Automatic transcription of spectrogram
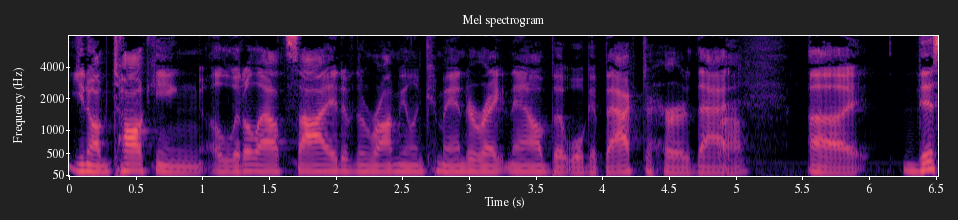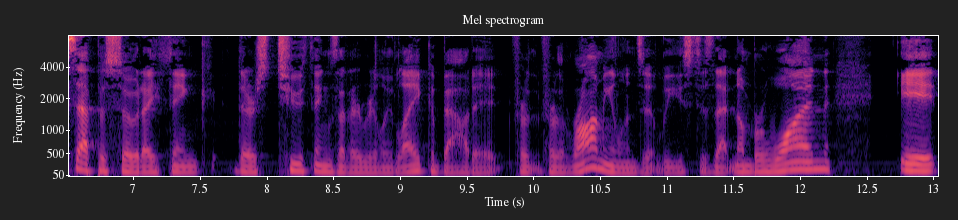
you know, I'm talking a little outside of the Romulan commander right now, but we'll get back to her. That uh, this episode, I think there's two things that I really like about it for for the Romulans at least is that number one, it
